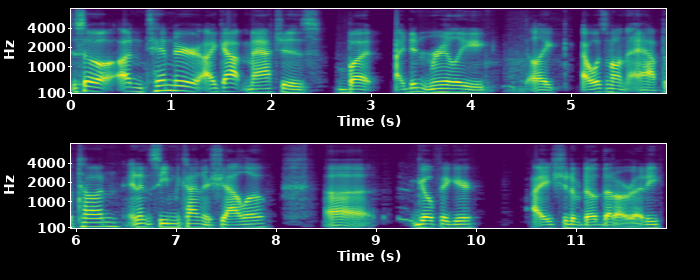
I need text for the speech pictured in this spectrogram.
So on Tinder, I got matches, but I didn't really like. I wasn't on the app a ton, and it seemed kind of shallow. Uh, go figure. I should have known that already.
